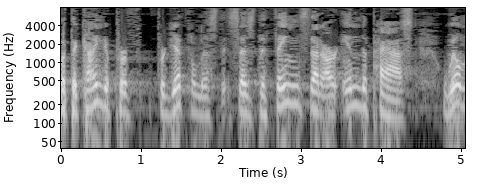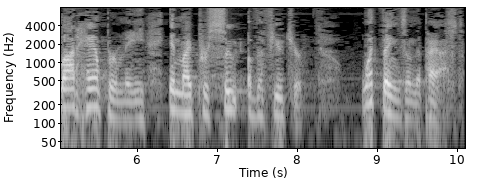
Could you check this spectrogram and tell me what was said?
but the kind of forgetfulness that says the things that are in the past will not hamper me in my pursuit of the future. What things in the past?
